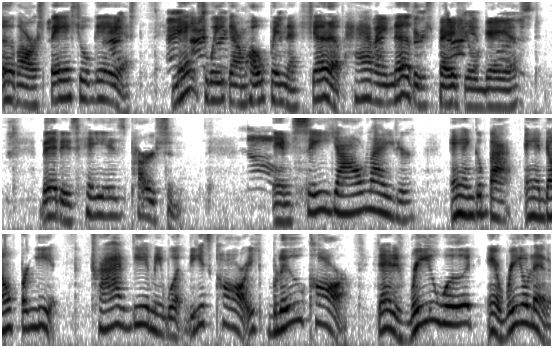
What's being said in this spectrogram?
Oh, of our special guest. hey, Next I week, I'm hoping to shut up, have I another special guest that is his person. No. And see y'all later. And goodbye. And don't forget, try to give me what this car, this blue car, that is real wood and real leather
